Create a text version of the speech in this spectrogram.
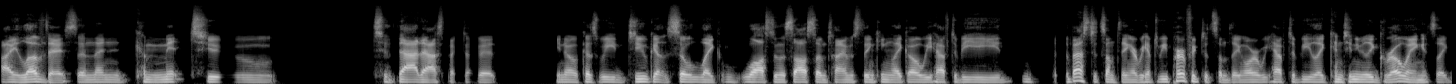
I love this and then commit to to that aspect of it. You know, because we do get so like lost in the sauce sometimes thinking like, oh, we have to be the best at something or we have to be perfect at something or we have to be like continually growing. It's like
